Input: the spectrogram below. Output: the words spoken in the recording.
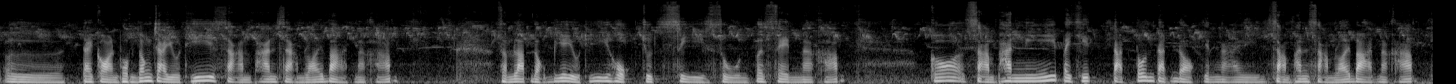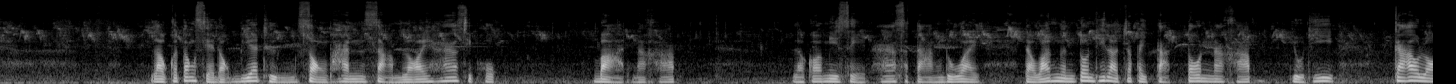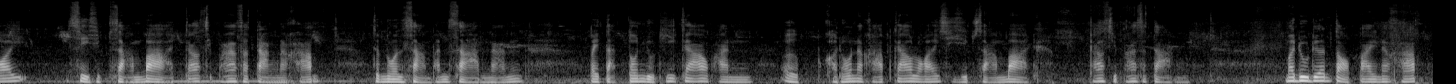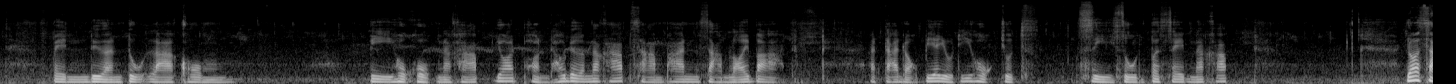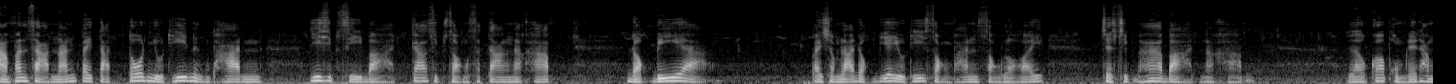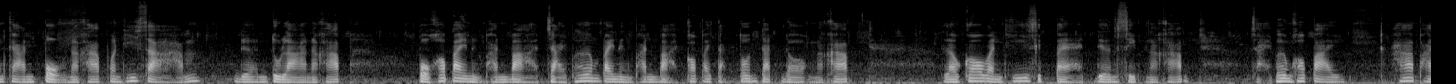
เออแต่ก่อนผมต้องจ่ายอยู่ที่ 3,300 บาทนะครับสำหรับดอกเบี้ยอยู่ที่ 6.40%นะครับ ก็ 3,000 นี้ไปคิดตัดต้นตัดดอกยังไง 3,300 บาทนะครับ เราก็ต้องเสียดอกเบี้ยถึง 2,356 บาทนะครับ แล้วก็มีเศษ 5 สตางค์ด้วย แต่ว่าเงินต้นที่เราจะไปตัดต้นนะครับ อยู่ที่ 943 บาท 95 สตางค์นะครับจำนวน 3,003นั้น ไปตัดต้นอยู่ที่ 9,000 เออขอโทษนะครับ 943 บาท 95 สตางค์มาดูเดือนต่อไปนะครับ เป็นเดือนตุลาคม ปี 66 นะครับ ยอดผ่อนเท่าเดิมนะครับ 3,300 บาท อัตราดอกเบี้ยอยู่ที่ 6.40%นะครับ ยอด 3,300 นั้นไปตัดต้นอยู่ที่ 1,024 บาท 92 สตางค์นะครับ ดอกเบี้ย ไปชำระดอกเบี้ยอยู่ที่ 2,275 บาทนะครับ แล้วก็ผมได้ทำการโปะนะครับ วันที่ 3 เดือนตุลานะครับ โปเข้าไป 1,000 บาท จ่ายเพิ่มไป 1,000 บาท ก็ไปตัดต้นตัดดอกนะครับ แล้วก็วันที่ 18 เดือน 10 นะครับ จ่ายเพิ่มเข้าไป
